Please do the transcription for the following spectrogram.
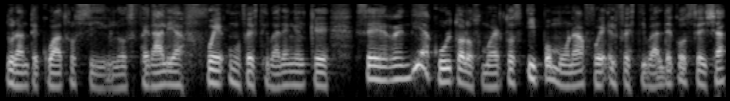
durante cuatro siglos. Feralia fue un festival en el que se rendía culto a los muertos y Pomona fue el festival de cosecha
